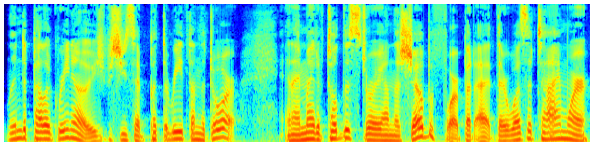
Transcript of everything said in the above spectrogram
Linda Pellegrino, she said, put the wreath on the door. And I might have told this story on the show before, but I, there was a time where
